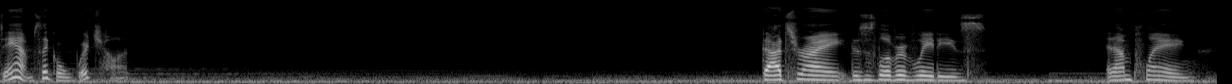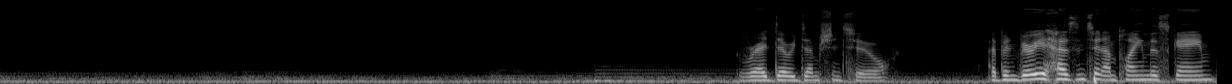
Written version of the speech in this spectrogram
Damn, it's like a witch hunt. That's right, this is Lover of Ladies. And I'm playing. Red Dead Redemption 2. I've been very hesitant on playing this game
